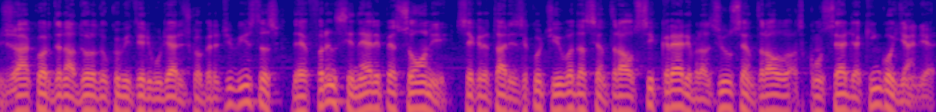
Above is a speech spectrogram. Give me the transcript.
já a coordenadora do Comitê de Mulheres Cooperativistas é Francinelli Pessoni, secretária executiva da Central Sicredi Brasil Central, com sede aqui em Goiânia.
